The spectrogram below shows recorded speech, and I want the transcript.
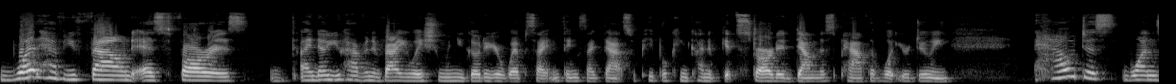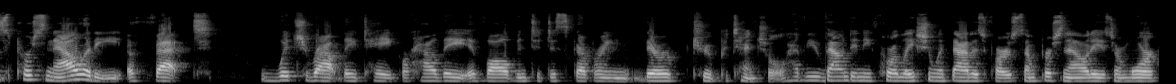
what have you found as far as I know you have an evaluation when you go to your website and things like that, so people can kind of get started down this path of what you're doing. How does one's personality affect which route they take or how they evolve into discovering their true potential? Have you found any correlation with that as far as some personalities are more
